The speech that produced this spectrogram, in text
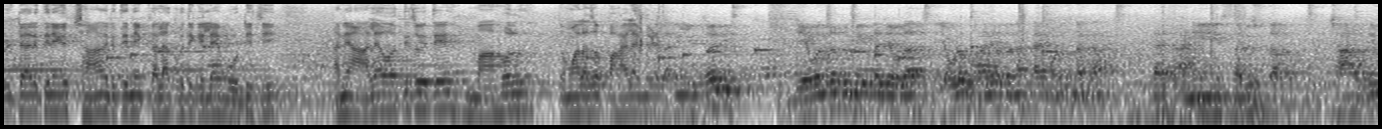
उलट्या रीतीने एक छान रीतीने एक कलाकृती केली आहे बोटीची. आणि आल्यावरती जो इथे माहोल तुम्हाला जो पाहायला मिळेल. आणि लिटरली जेवण जर तुम्ही एकदा जेवला एवढं भारी होतं ना काय म्हणूच नका तर आणि सर्विससुद्धा छान होती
